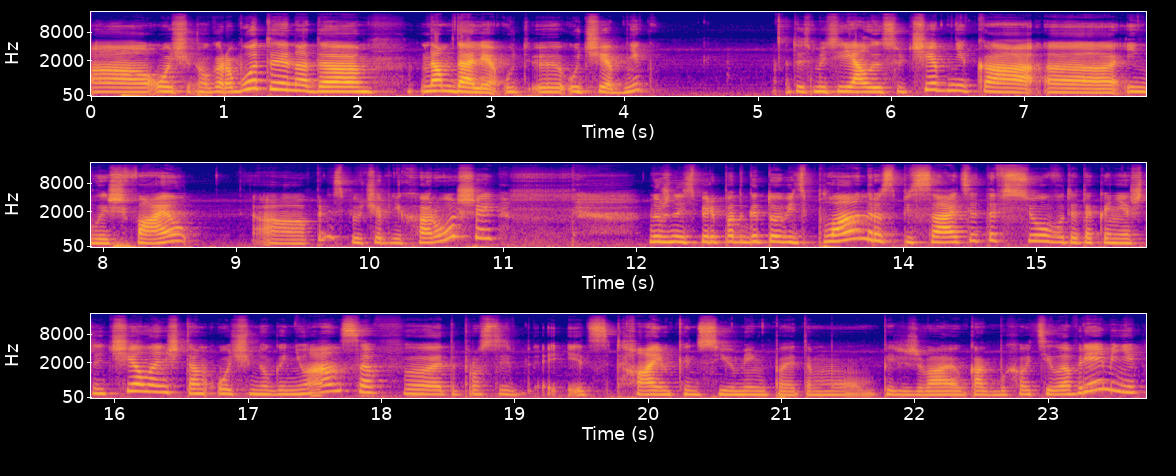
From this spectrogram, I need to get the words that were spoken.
а, очень много работы, надо... Нам дали э, учебник, то есть материалы из учебника э, English File. А, в принципе, учебник хороший. Нужно теперь подготовить план, расписать это все. Вот это, конечно, челлендж, там очень много нюансов. Это просто it's time consuming, поэтому переживаю, как бы хватило времени.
